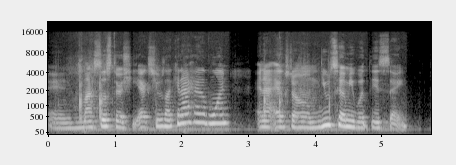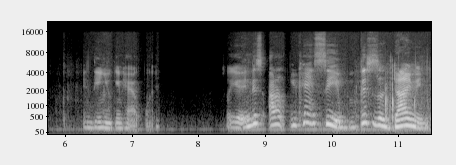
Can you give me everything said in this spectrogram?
And my sister, she asked, she was like, "Can I have one?" And I asked her, um, "You tell me what this say, and then you can have one." So yeah, and this I don't, you can't see it, but this is a diamond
